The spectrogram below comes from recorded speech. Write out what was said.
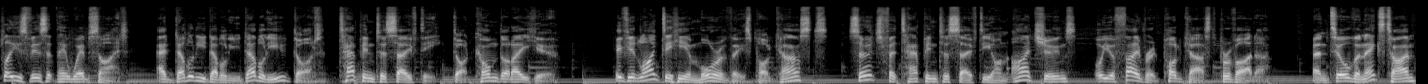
please visit their website at www.tapintosafety.com.au. If you'd like to hear more of these podcasts, search for Tap Into Safety on iTunes or your favourite podcast provider. Until the next time,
